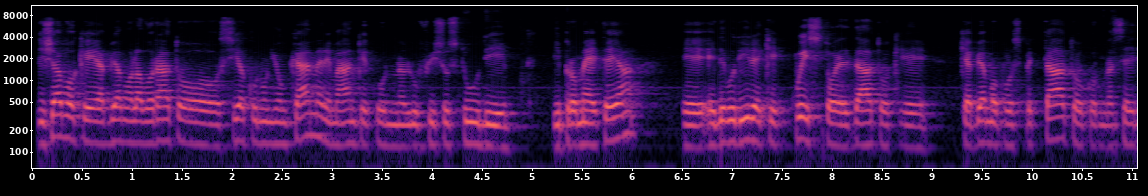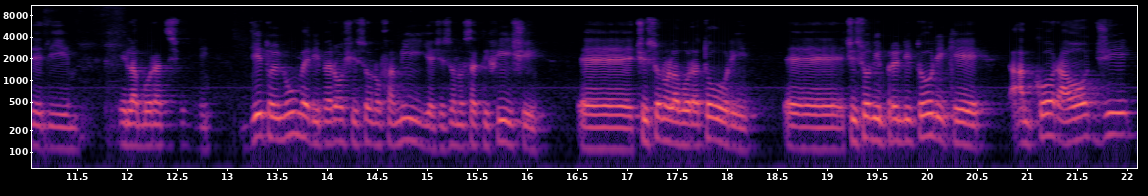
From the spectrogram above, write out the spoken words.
Diciamo che abbiamo lavorato sia con Union Camere ma anche con l'ufficio studi di Prometea e, e, devo dire che questo è il dato che, che abbiamo prospettato con una serie di elaborazioni. Dietro i numeri però ci sono famiglie, ci sono sacrifici, eh, ci sono lavoratori, eh, ci sono imprenditori che ancora oggi,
